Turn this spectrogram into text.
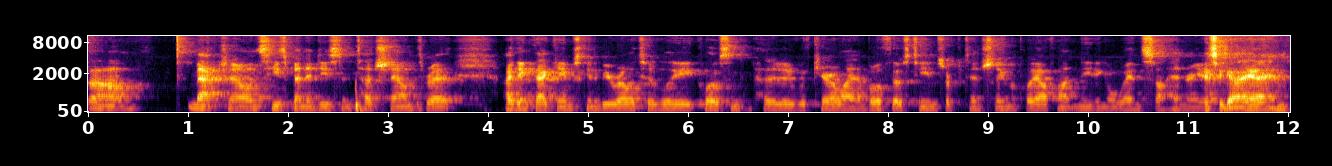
um, Mac Jones. He's been a decent touchdown threat. I think that game's going to be relatively close and competitive with Carolina. Both those teams are potentially in the playoff hunt needing a win. So Henry is a guy I am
